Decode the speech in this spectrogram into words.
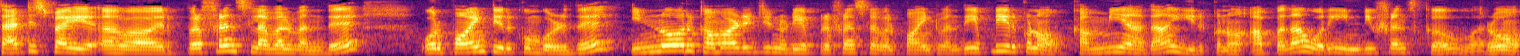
சாட்டிஸ்ஃபை ப்ரிஃபரன்ஸ் லெவல் வந்து ஒரு பாயிண்ட் இருக்கும் பொழுது இன்னொரு கமாடிட்டினுடைய ப்ரிஃபரன்ஸ் லெவல் பாயிண்ட் வந்து எப்படி இருக்கணும்? கம்மியாக தான் இருக்கணும். அப்போ தான் ஒரு இன்டிஃப்ரென்ஸ் கர்வ் வரும்.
